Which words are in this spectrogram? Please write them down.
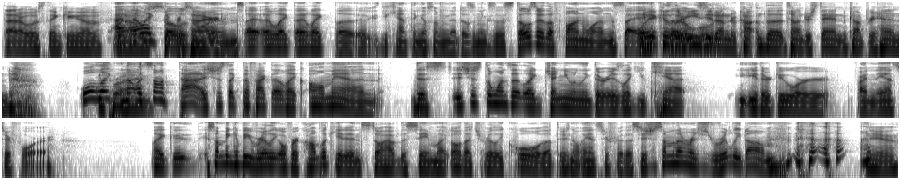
that I was thinking of. I, I, I like those tired. ones. I, I like I like the you can't think of something that doesn't exist. Those are the fun ones. Well, because they're easy to under the, to understand and comprehend. Well, like no, it's not that. It's just like the fact that like oh man, this it's just the ones that like genuinely there is like you can't either do or find an answer for. Like something can be really overcomplicated and still have the same like oh that's really cool that there's no answer for this. It's just some of them are just really dumb. yeah.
